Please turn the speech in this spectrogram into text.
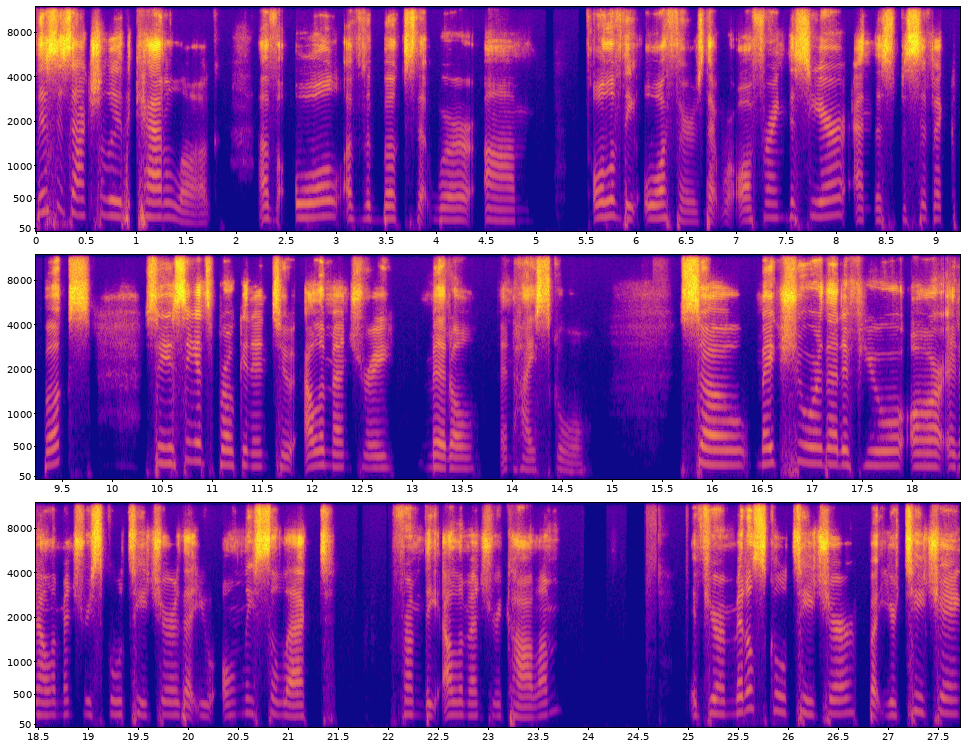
this is actually the catalog of all of the books that were um, all of the authors that we're offering this year and the specific books. So you see it's broken into elementary, middle, and high school. So make sure that if you are an elementary school teacher that you only select from the elementary column. If you're a middle school teacher, but you're teaching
